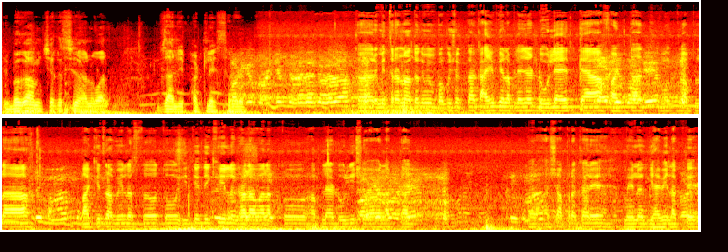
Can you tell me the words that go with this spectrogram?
हे बघा आमच्या कसे हलवाल. जाली फाटले सर्व तर मित्रांनो आता तुम्ही बघू शकता काही वेळ आपल्या ज्या डोल्या आहेत त्या फाटतात. मग आपला बाकीचा वेल असतो तो इथे देखील घालावा लागतो. आपल्या डोली शिवाव्या लागतात. तर अशा प्रकारे मेहनत घ्यावी लागते.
